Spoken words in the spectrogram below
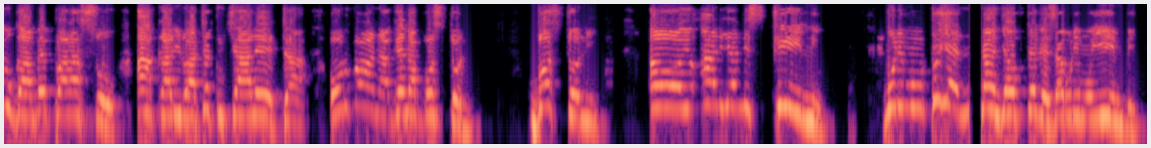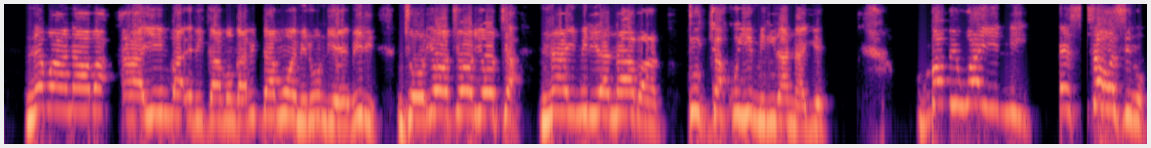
mugambe palaso. Akaliro ate tukyaleeta. Oluva wano agenda boston. Boston oyo alien skini buli muntu yenna nja okutegeeza buli muyimbi. Ne bw'anaaba ayimba ebigambo nga biddamu emirundi ebiri nti oli otya oli otya n'ayimirira n'abantu. Tujja kuyimirira naye. Bobi wayini essaawa zino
